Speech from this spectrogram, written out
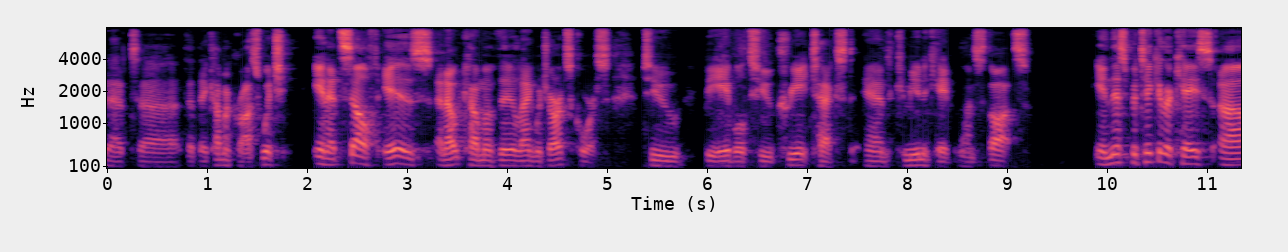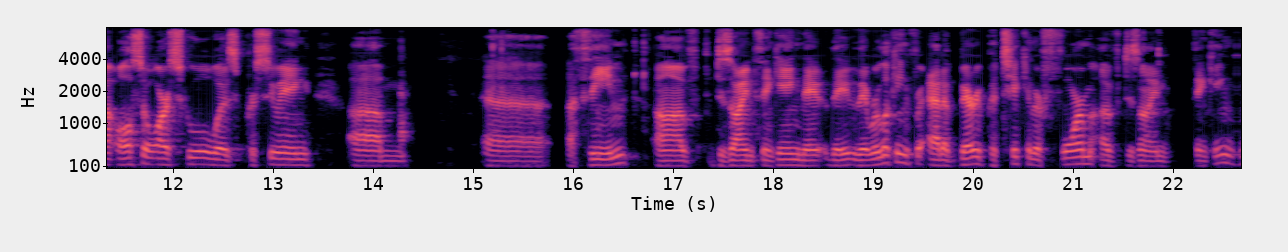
that uh, that they come across, which in itself is an outcome of the language arts course to be able to create text and communicate one's thoughts. In this particular case, uh, also our school was pursuing um, uh, a theme of design thinking. They, they, they were looking for at a very particular form of design thinking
